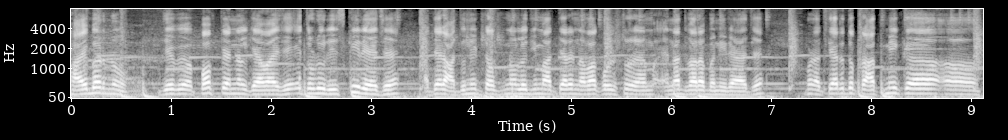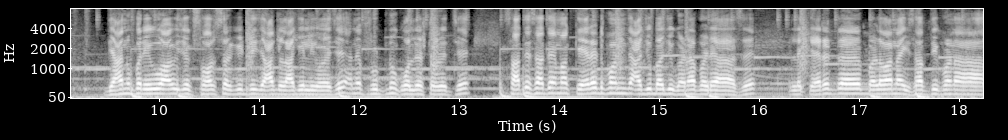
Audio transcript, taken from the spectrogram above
ફાઇબરનું જે પફ પેનલ કહેવાય છે, એ થોડું રિસ્કી રહે છે. અત્યારે આધુનિક ટેકનોલોજીમાં અત્યારે નવા કોલ્ડ સ્ટોર એના દ્વારા બની રહ્યા છે. પણ અત્યારે તો પ્રાથમિક ધ્યાન ઉપર એવું આવ્યું છે કે શોર્ટ સર્કિટથી આગ લાગેલી હોય છે અને ફ્રૂટનું કોલ્ડ સ્ટોરેજ છે. સાથે સાથે એમાં કેરેટ પણ આજુબાજુ ઘણા પડ્યા હશે. એટલે કેરેટ બળવાના હિસાબથી પણ આ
